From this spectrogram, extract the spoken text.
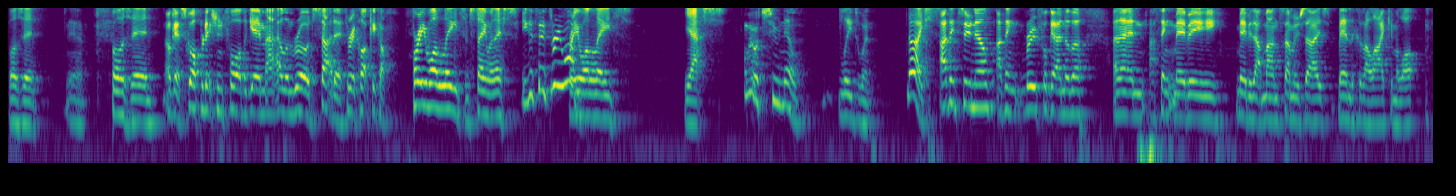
Buzz in. Yeah. Buzz in. Okay, score prediction for the game at Elland Road, Saturday, 3 o'clock kickoff. 3 1 Leeds. I'm staying with this. You can say 3 1. 3 1 Leeds. Yes. I'm going to go 2 0. Leeds win. Nice. I think 2 0. I think Roofe will get another. And then I think maybe maybe that man, Samu Saiz, mainly because I like him a lot.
